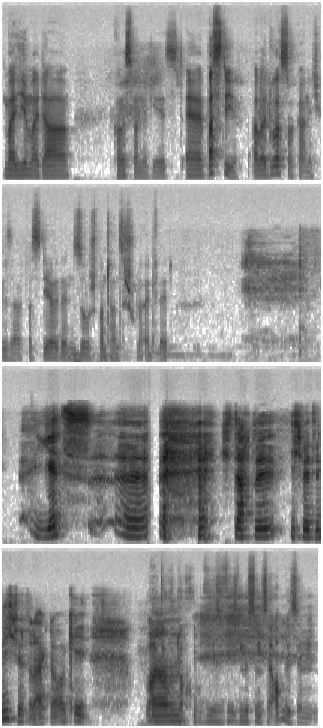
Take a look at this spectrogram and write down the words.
Mal hier, mal da. Kommst, wann du gehst. Äh, Basti, aber du hast doch gar nicht gesagt, was dir denn so spontan zur Schule einfällt. Jetzt, äh, ich dachte, ich werde hier nicht befragt, aber okay. Oh, doch, Ähm. doch, wir, wir müssen uns ja auch ein bisschen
